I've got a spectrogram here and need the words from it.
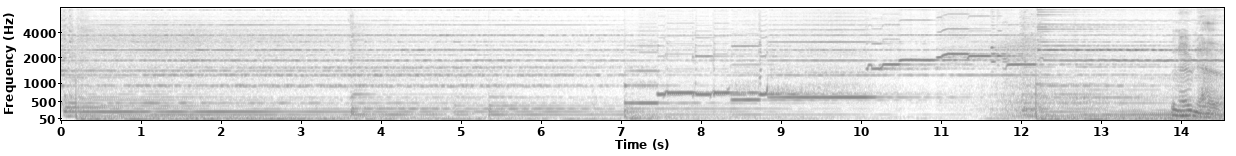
No, no.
